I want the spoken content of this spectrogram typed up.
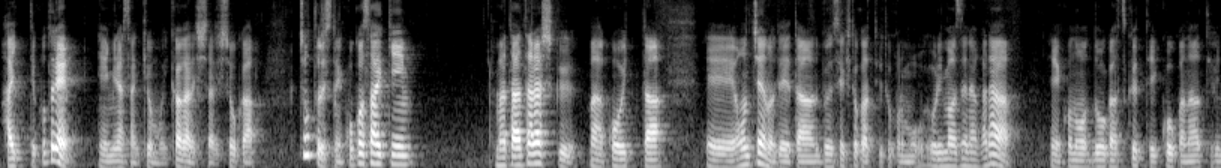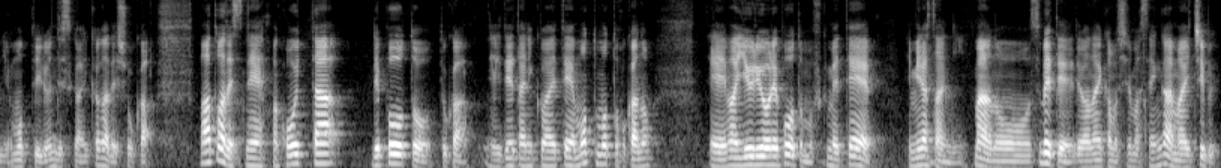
はい、ということで、えー、皆さん今日もいかがでしたでしょうか？ちょっとですねここ最近また新しく、まあ、こういった、えー、オンチェーンのデータの分析とかっていうところも織り交ぜながら、えー、この動画作っていこうかなというふうに思っているんですがいかがでしょうか。まあとはですね、まあ、こういったレポートとかデータに加えてもっともっと他の、えー、まあ有料レポートも含めて皆さんに、まあ、あの全てではないかもしれませんが、まあ、一部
